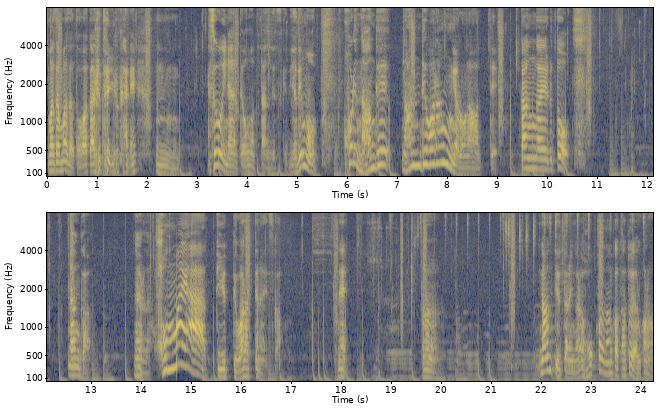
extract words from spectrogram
まざまざとわかるというかね。うん。すごいなって思ったんですけど。いやでもこれなんでなんで笑うんやろうなって考えるとなんかなんやろな「ほんまや!」って言って笑ってないですか？ね。うん。なんて言ったらいいんかな？他なんか例えあるかな？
